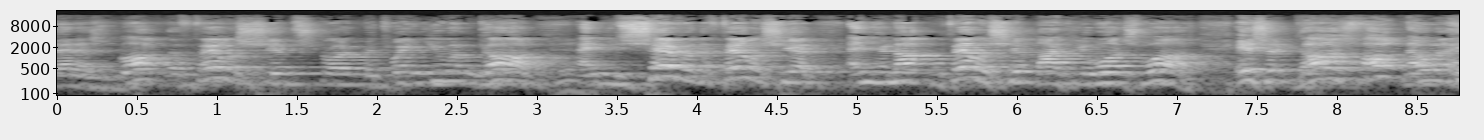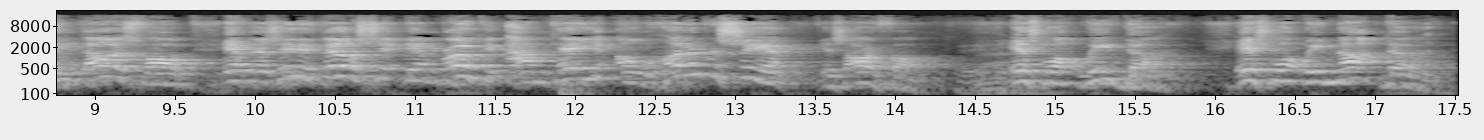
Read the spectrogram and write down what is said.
that has blocked the fellowship stroke between you and God, yeah. and you sever the fellowship, and you're not in fellowship like you once was. Is it God's fault? No, it ain't God's fault. If there's any fellowship being broken, I'm telling you, on 100%, it's our fault. Yeah. It's what we've done. It's what we've not done.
